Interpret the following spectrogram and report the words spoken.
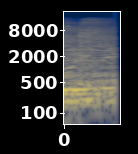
You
